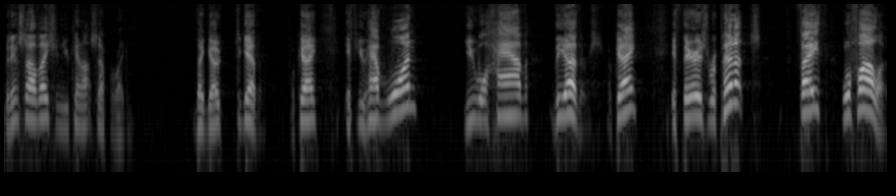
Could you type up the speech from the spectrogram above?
but in salvation, you cannot separate them. They go together. Okay? If you have one, you will have the others. Okay? If there is repentance, faith will follow.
